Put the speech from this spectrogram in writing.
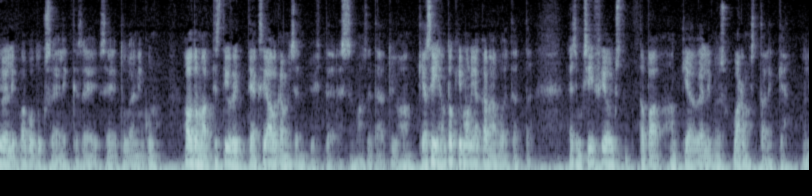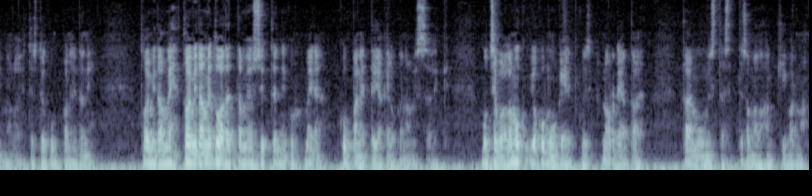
yölin vakuutukseen, eli se, se ei tule niin kuin automaattisesti yrittäjäksi alkamisen yhteydessä, vaan se täytyy hankkia. Siihen on toki monia kanavoita, että esimerkiksi IFI on yksi tapa hankkia YELi myös varmasta, eli, eli me ollaan yhteistyökumppaneita, niin toimitamme, toimitamme tuotetta myös sitten niin kuin meidän kumppaneiden jakelukanavissa. Eli, mutta se voi olla joku muukin, esimerkiksi Nordea tai, tai muu, mistä sitten samalla hankkii varma,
